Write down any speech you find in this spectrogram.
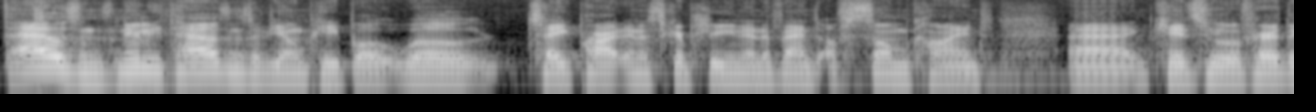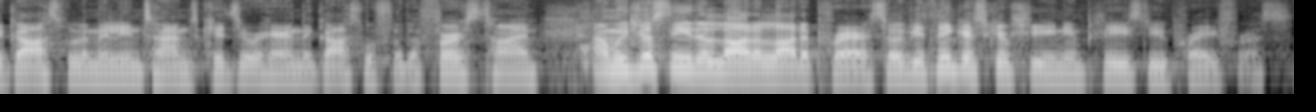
thousands, nearly thousands of young people will take part in a Scripture Union event of some kind. Uh, kids who have heard the gospel a million times, kids who are hearing the gospel for the first time. And we just need a lot, a lot of prayer. So if you think of Scripture Union, please do pray for us.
